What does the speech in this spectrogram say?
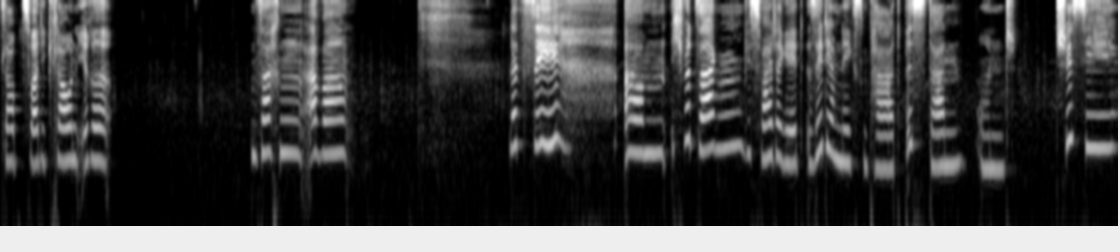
Ich glaube zwar, die klauen ihre Sachen, aber let's see. Ähm, ich würde sagen, wie es weitergeht, seht ihr im nächsten Part. Bis dann und tschüssi.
